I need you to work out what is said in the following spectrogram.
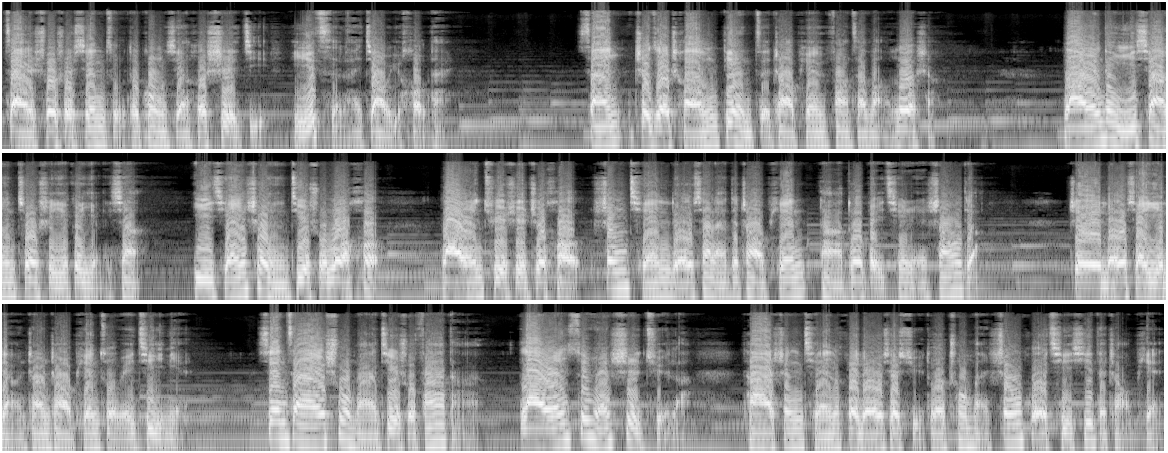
再说说先祖的贡献和事迹，以此来教育后代。三、制作成电子照片放在网络上。老人的遗像就是一个影像。以前摄影技术落后，老人去世之后，生前留下来的照片大多被亲人烧掉，只留下一两张照片作为纪念。现在数码技术发达，老人虽然逝去了，他生前会留下许多充满生活气息的照片。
